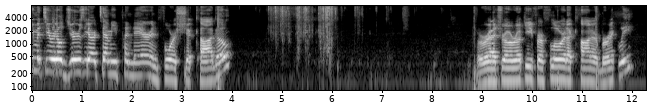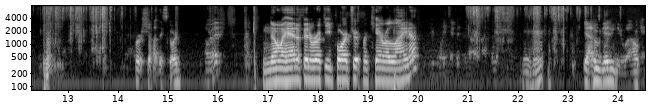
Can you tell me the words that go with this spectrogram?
Rookie material jersey, Artemi Panarin for Chicago. Retro rookie for Florida, Connor Brickley. First shot they scored. All right. Noah Hanifin rookie portrait for Carolina. Your boy tipped it to the right last week. Mm-hmm. Yeah, who didn't do well? Yeah,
